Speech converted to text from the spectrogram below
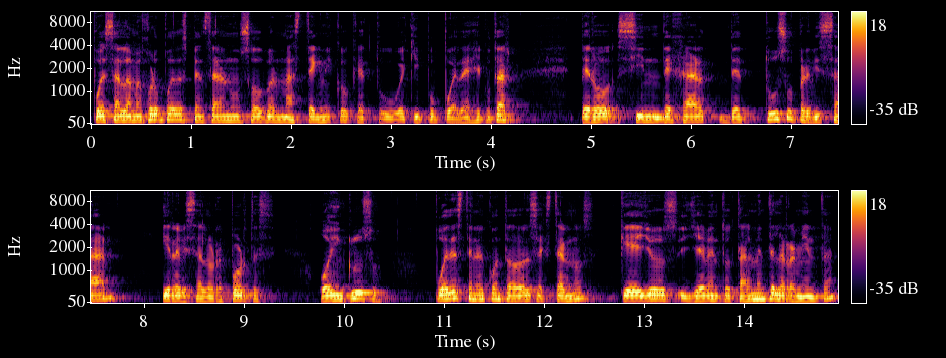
pues a lo mejor puedes pensar en un software más técnico que tu equipo pueda ejecutar, pero sin dejar de tú supervisar y revisar los reportes. O incluso puedes tener contadores externos que ellos lleven totalmente la herramienta,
